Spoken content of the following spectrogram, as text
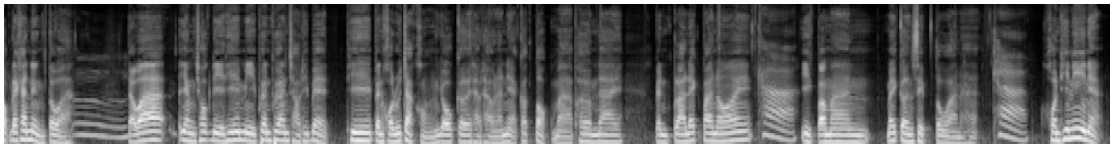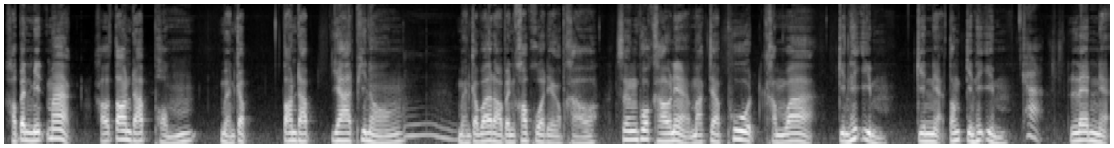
ตกได้แค่หนึ่งตัวอืมแต่ว่ายังโชคดีที่มีเพื่อนๆชาวทิเบต ที่เป็นคนรู้จักของโยเกอร์แถวๆนั้นเนี่ยก็ตกมาเพิ่มได้ เป็นปลาเล็กปลาน้อยค่ะอีกประมาณไม่เกิน10ตัวนะฮะค่ะ คนที่นี่เนี่ยเขาเป็นมิตรมาก เขาต้อนรับผมเหมือนกับ ต้อนรับญาติพี่น้องอืมเหมือนกับว่าเราเป็นครอบครัวเดียวกับเขา ซึ่งพวกเขาเนี่ยมักจะพูดคำว่ากินให้อิ่ม กินเนี่ยต้องกินให้อิ่มค่ะเล่นเนี่ย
